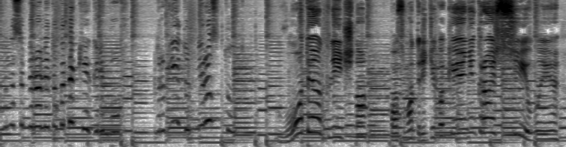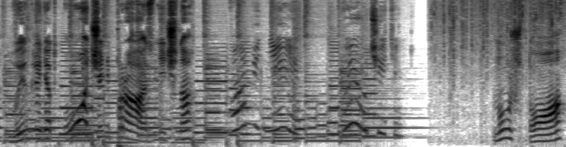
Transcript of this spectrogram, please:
мы насобирали только таких грибов. Другие тут не растут. Вот и отлично. Посмотрите, какие они красивые. Выглядят очень празднично. Вам виднее. Вы учитель. Ну что,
